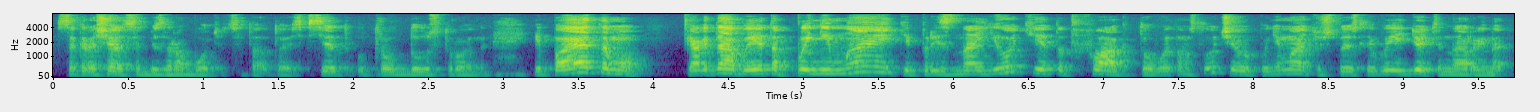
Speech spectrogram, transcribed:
сокращается безработица, да, то есть все трудоустроены. И поэтому когда вы это понимаете, признаете этот факт, то в этом случае вы понимаете, что если вы идете на рынок,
